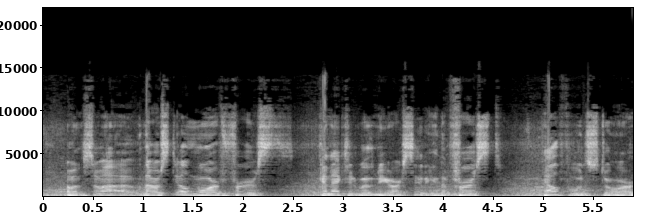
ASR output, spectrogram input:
Oh, So uh, there are still more firsts connected with New York City. The first health food store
